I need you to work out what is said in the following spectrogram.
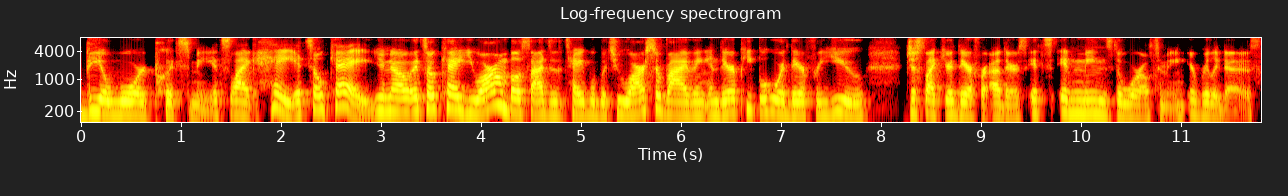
the award puts me. It's like, hey, it's okay. You know, it's okay. You are on both sides of the table, but you are surviving and there are people who are there for you just like you're there for others. It's it means the world to me. It really does.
